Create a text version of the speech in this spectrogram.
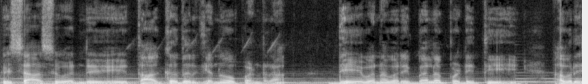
பிசாசு வந்து தாக்குவதற்கு என்னவோ பண்ணுறான் தேவன் அவரை பலப்படுத்தி அவரை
